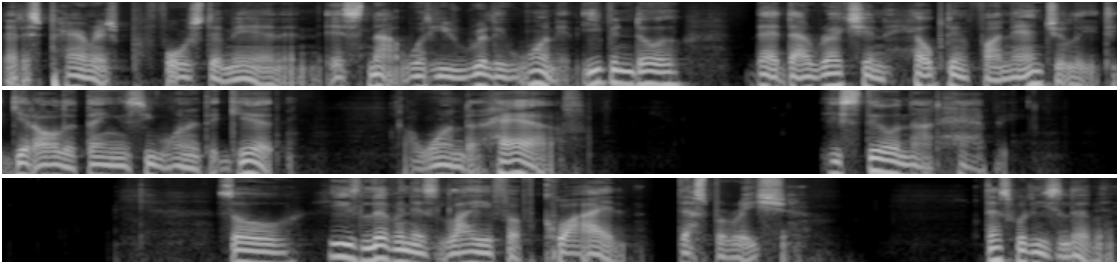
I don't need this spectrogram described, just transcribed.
that his parents forced him in, and it's not what he really wanted, even though that direction helped him financially to get all the things he wanted to get or wanted to have. He's still not happy. So he's living his life of quiet desperation. That's what he's living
